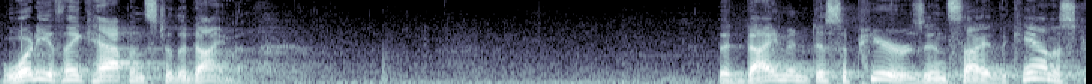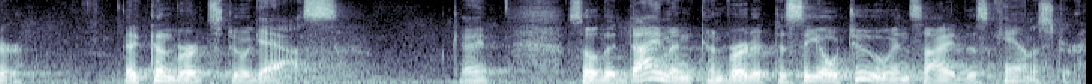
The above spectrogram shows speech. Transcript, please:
what do you think happens to the diamond? The diamond disappears inside the canister it converts to a gas. Okay? So the diamond converted to CO2 inside this canister.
